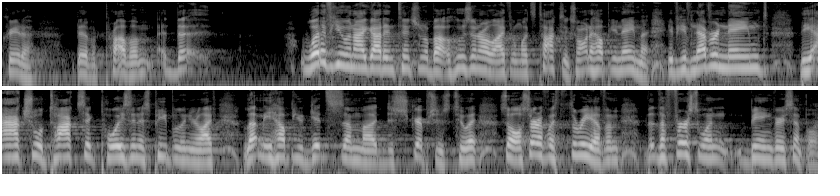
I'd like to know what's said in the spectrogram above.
create a bit of a problem. The, what if you and I got intentional about who's in our life and what's toxic? So I want to help you name it. If you've never named the actual toxic, poisonous people in your life, let me help you get some uh, descriptions to it. So I'll start off with three of them. The, the first one being very simple.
